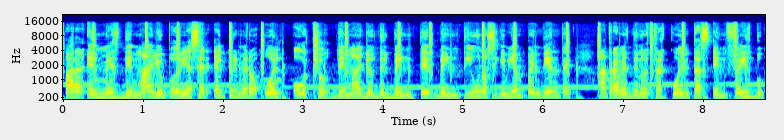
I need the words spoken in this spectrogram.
para el mes de mayo. Podría ser el primero o el 8 de mayo del 2021. Así que bien pendiente a través de nuestras cuentas en Facebook,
